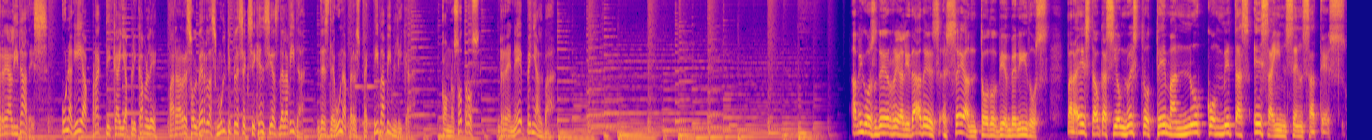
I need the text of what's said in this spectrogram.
Realidades, una guía práctica y aplicable para resolver las múltiples exigencias de la vida desde una perspectiva bíblica. Con nosotros, René Peñalba. Amigos de Realidades, sean todos bienvenidos. Para esta ocasión nuestro tema, no cometas esa insensatez.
